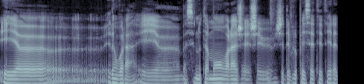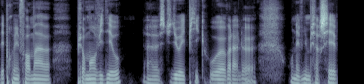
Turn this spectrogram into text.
Et, et donc voilà, et bah, c'est notamment voilà, j'ai développé cet été là des premiers formats purement vidéo. studio épique où voilà le on est venu me chercher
